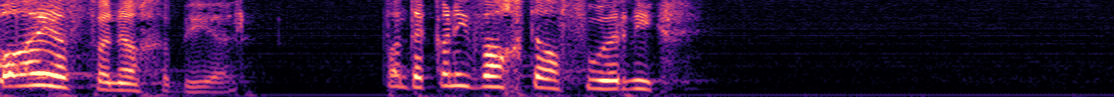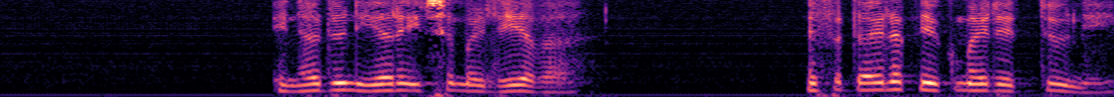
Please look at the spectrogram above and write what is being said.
baie vinnig gebeur. Want ek kan nie wag daarvoor nie. En nou doen die Here iets in my lewe. Hy verduidelik nie hoekom hy dit doen nie.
